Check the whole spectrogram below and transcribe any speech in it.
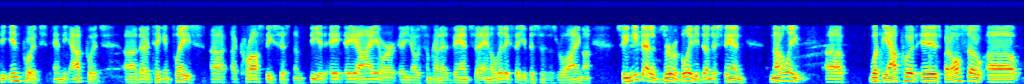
the inputs and the outputs uh, that are taking place uh, across these systems, be it AI or you know some kind of advanced uh, analytics that your business is relying on. So you need that observability to understand not only uh, what the output is, but also uh,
